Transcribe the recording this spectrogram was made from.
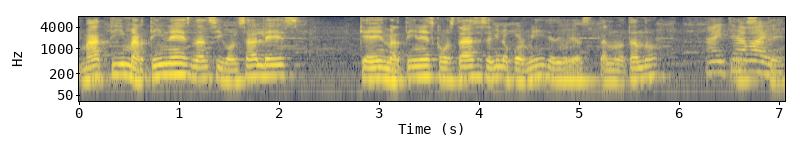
Mati Martínez, Nancy González, Kevin Martínez, ¿cómo estás? Ese vino por mí, ya digo, ya se están anotando. Ay, ya va. Este,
